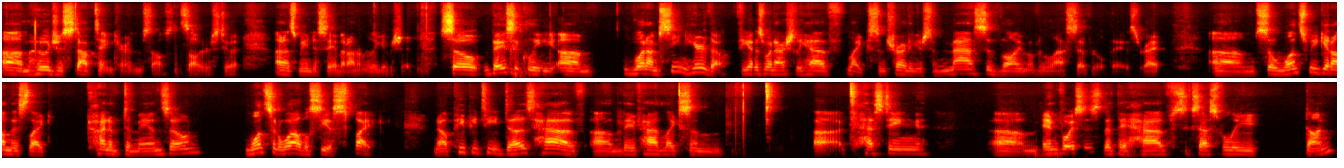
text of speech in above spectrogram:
um, who just stopped taking care of themselves. That's all there is to it. I don't mean to say, but I don't really give a shit. So basically, um, what I'm seeing here though, if you guys want to actually have like some charting, there's some massive volume over the last several days, right? Um, so once we get on this like kind of demand zone, once in a while we'll see a spike. Now PPT does have um, they've had like some uh, testing um, invoices that they have successfully done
